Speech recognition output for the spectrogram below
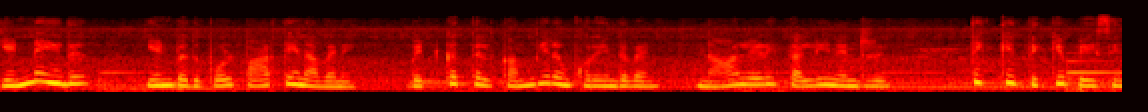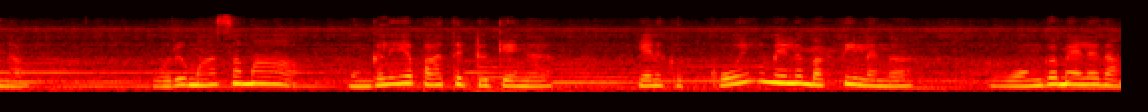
என்ன இது? என்பது போல் பார்த்தேன் அவனை. வெட்கத்தில் கம்பீரம் குறைந்தவன் நாளடி தள்ளி நின்று திக்கி திக்கி பேசினான். ஒரு மாசமா உங்களையே பார்த்துட்டு இருக்கேங்க. எனக்கு கோயில் மேலே பக்தி இல்லைங்க. உங்கள் மேலே தான்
